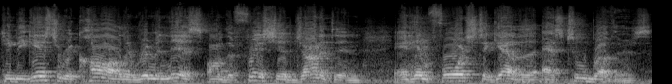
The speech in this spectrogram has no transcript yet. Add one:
He begins to recall and reminisce on the friendship Jonathan and him forged together as two brothers.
